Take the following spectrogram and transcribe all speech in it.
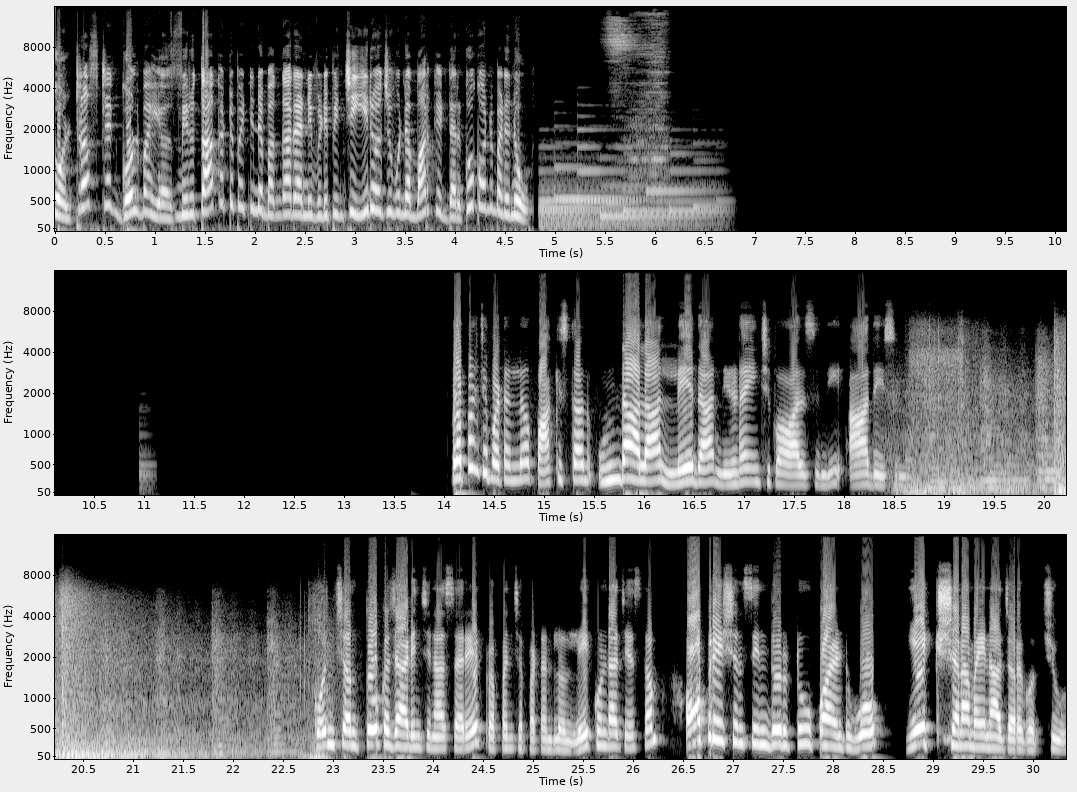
Gold trusted gold buyers మీరు తాకట్టు పెట్టిన బంగారాన్ని విడిపించి ఈ రోజు ఉన్న మార్కెట్ ధరకు కొనబడను. ప్రపంచ పటంలో పాకిస్తాన్ ఉండాలా లేదా నిర్ణయించుకోవాల్సింది ఆ దేశమే. కొంచెం తోక జాడించినా సరే ప్రపంచ పటంలో లేకుండా చేస్తాం. Operation Sindoor two point O ఏ క్షణమైనా జరగొచ్చు.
